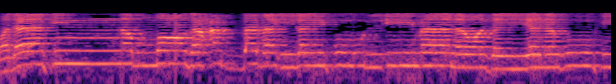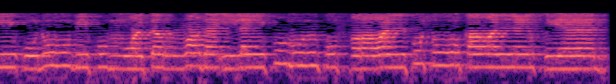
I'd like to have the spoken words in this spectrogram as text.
ولكن الله حبب إليكم الإيمان وزينه في قلوبكم وكره إليكم الكفر والفسوق والعصيان.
